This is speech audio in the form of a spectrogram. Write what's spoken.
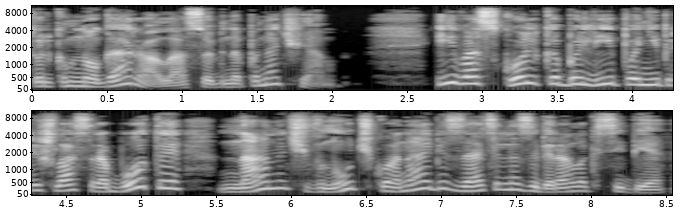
только много орала, особенно по ночам. И во сколько бы Липа не пришла с работы, на ночь внучку она обязательно забирала к себе.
